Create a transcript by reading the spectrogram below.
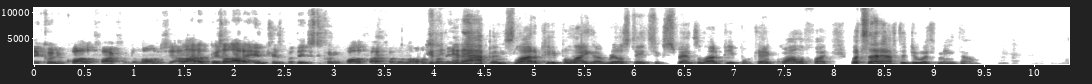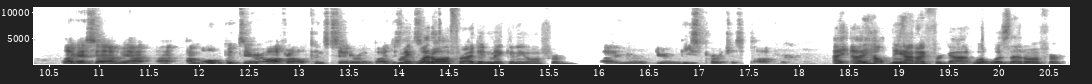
they couldn't qualify for the loans. A lot of there's a lot of interest, but they just couldn't qualify for the loan. it So it happens. A lot of people like, uh, real estate's expensive. A lot of people can't qualify. What's that have to do with me, though? Like I said, I mean, I, I I'm open to your offer. I'll consider it, but I just Mike, what offer? I didn't make any offer. uh, your your lease purchase offer. I, I, help me out. I forgot. What was that offer?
